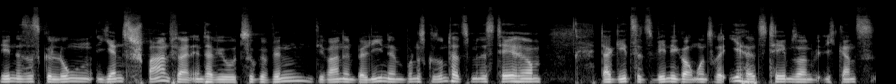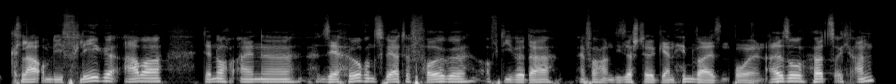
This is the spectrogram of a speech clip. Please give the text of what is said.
denen ist es gelungen, Jens Spahn für ein Interview zu gewinnen. Die waren in Berlin im Bundesgesundheitsministerium. Da geht es jetzt weniger um unsere E-Health-Themen, sondern wirklich ganz klar um die Pflege, aber dennoch eine sehr hörenswerte Folge, auf die wir da einfach an dieser Stelle gern hinweisen wollen. Also hört's euch an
